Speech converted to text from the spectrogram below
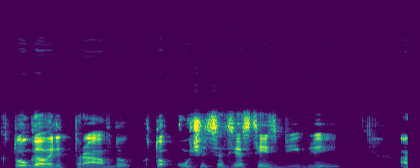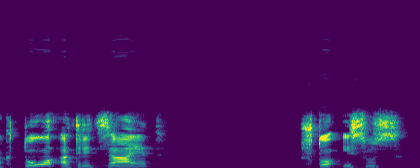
кто говорит правду, кто учит в соответствии с Библией, а кто отрицает, что Иисус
